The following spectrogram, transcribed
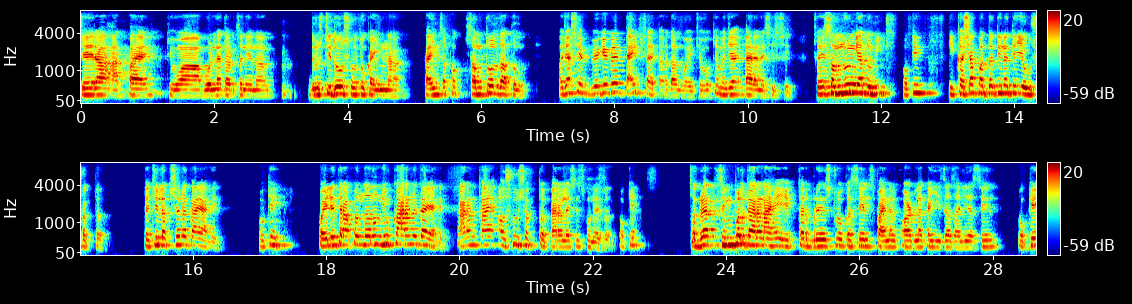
चेहरा हातपाय किंवा बोलण्यात अडचण येणं दृष्टीदोष होतो काहींना. काहींचा फक्त समतोल जातो. म्हणजे असे वेगवेगळे टाइप्स आहेत अर्धांगवायचे ओके म्हणजे पॅरालिसिसचे सो हे समजून घ्या तुम्ही ओके की कशा पद्धतीनं ते येऊ शकतं. त्याची लक्षणं काय आहेत ओके पहिले तर आपण जाणून घेऊ कारण काय आहेत. कारण काय असू शकतं पॅरालिसिस होण्याचं ओके सगळ्यात सिंपल कारण आहे एकतर ब्रेन स्ट्रोक असेल स्पायनल कॉर्डला काही इजा झाली असेल ओके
